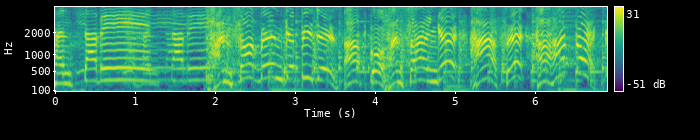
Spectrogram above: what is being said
हंसा बे हंसा बेन के पीजेस आपको हंसाएँगे हाँ से हाँ तक।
